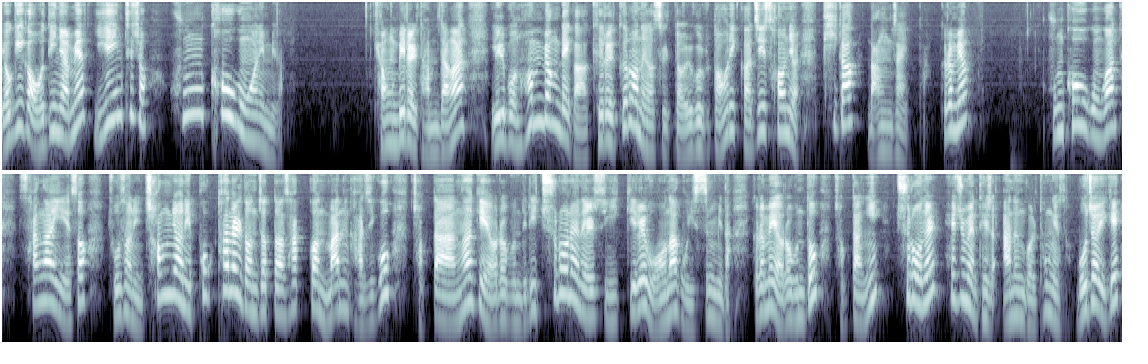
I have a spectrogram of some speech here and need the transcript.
여기가 어디냐면 이게 힌트죠. 훈커우 공원입니다. 경비를 담당한 일본 헌병대가 그를 끌어내었을 때 얼굴부터 허리까지 선열, 피가 낭자했다. 그러면 훈코우 공원 상하이에서 조선인 청년이 폭탄을 던졌던 사건만 가지고 적당하게 여러분들이 추론해낼 수 있기를 원하고 있습니다. 그러면 여러분도 적당히 추론을 해주면 되지 않은 걸 통해서 뭐죠 이게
